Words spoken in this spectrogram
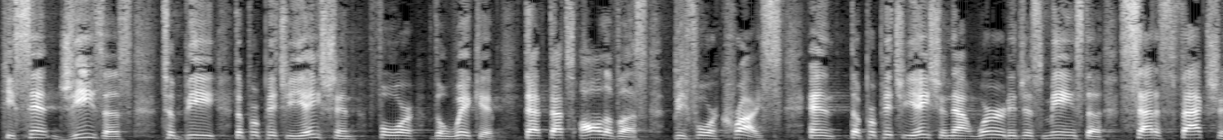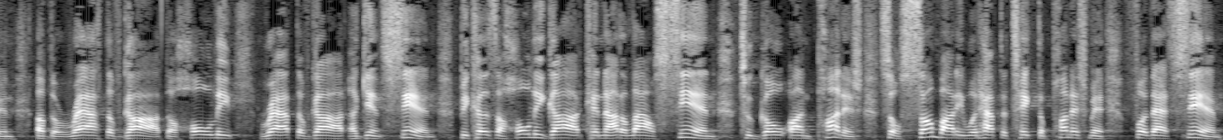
He sent Jesus to be the propitiation for the wicked. That, that's all of us before Christ. And the propitiation, that word, it just means the satisfaction of the wrath of God, the holy wrath of God against sin, because a holy God cannot allow sin to go unpunished. So somebody would have to take the punishment for that sin.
